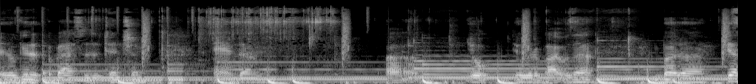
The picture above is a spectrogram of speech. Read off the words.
it'll get a bass's attention, and um, uh, you'll you'll get a bite with that. But uh, yeah,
